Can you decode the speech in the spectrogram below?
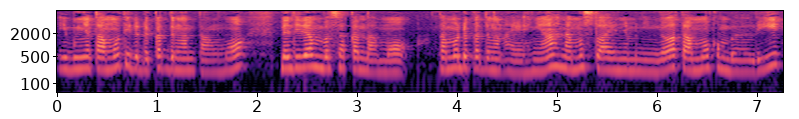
Ibunya Tamo tidak dekat dengan Tamo dan tidak membesarkan Tamo. Tamo dekat dengan ayahnya namun setelah ayahnya meninggal Tamo kembali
